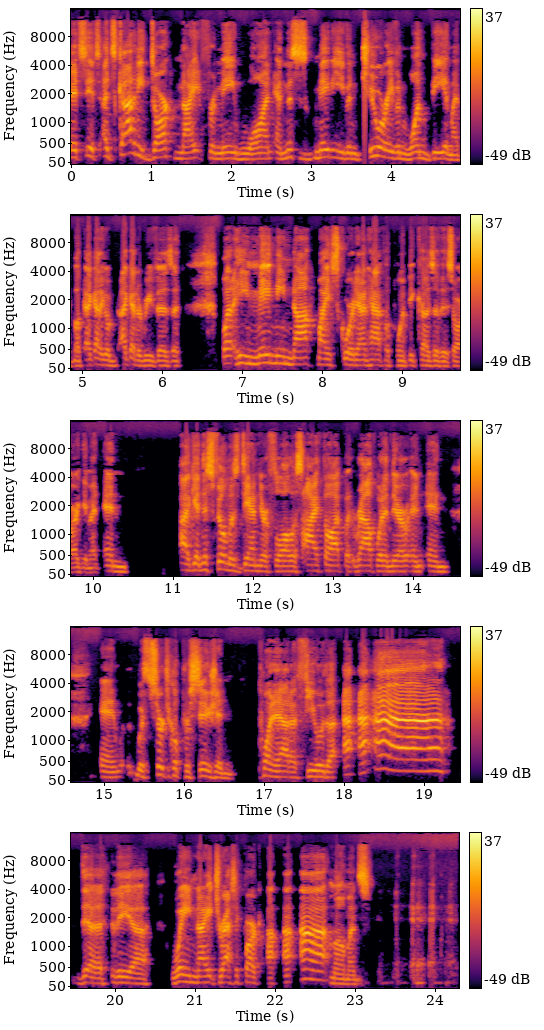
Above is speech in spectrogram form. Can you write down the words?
It's it's it's got to be Dark Knight for me one, and this is maybe even two or even one B in my book. I gotta go. I gotta revisit. But he made me knock my score down half a point because of his argument. And again, this film is damn near flawless. I thought, but Ralph went in there and and and with surgical precision pointed out a few of the ah ah ah the the uh, Wayne Knight Jurassic Park ah ah ah moments.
